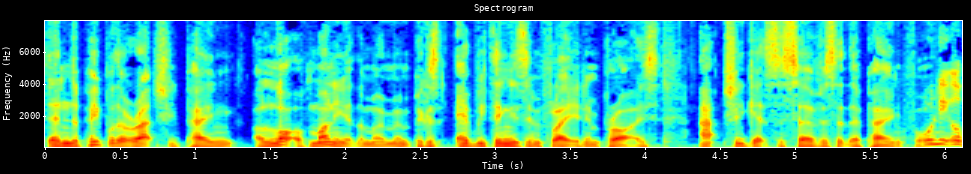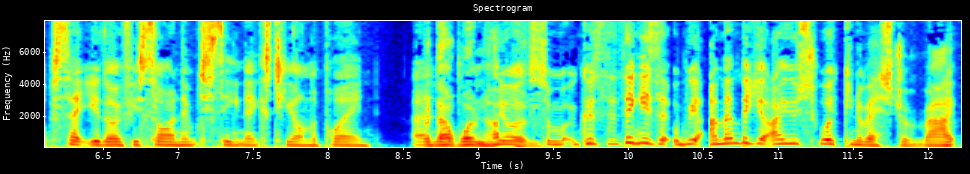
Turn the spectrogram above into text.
then the people that are actually paying a lot of money at the moment because everything is inflated in price actually gets the service that they're paying for. Wouldn't it upset you though if you saw an empty seat next to you on the plane? But that won't happen. Because the thing is, that we, I remember you, I used to work in a restaurant, right?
